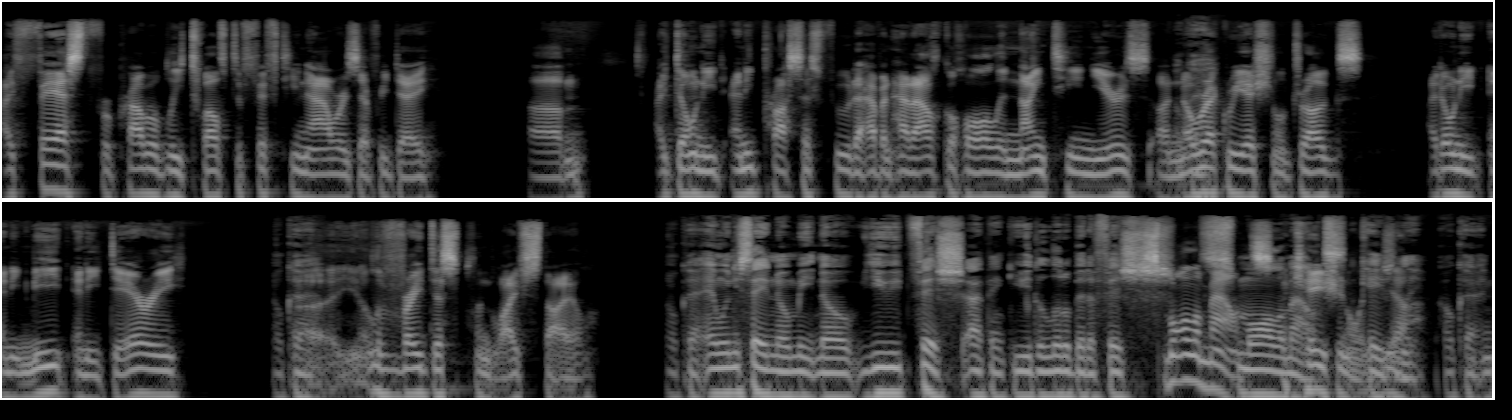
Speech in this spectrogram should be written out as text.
I fast for probably twelve to fifteen hours every day. Um, I don't eat any processed food. I haven't had alcohol in 19 years. Uh, no recreational drugs. I don't eat any meat, any dairy. Okay. Uh, you know, live a very disciplined lifestyle. Okay. And when you say no meat, no, you eat fish. I think you eat a little bit of fish. Small amounts. Small amounts. Occasionally. Occasionally. Yeah. Okay. Mm-hmm.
